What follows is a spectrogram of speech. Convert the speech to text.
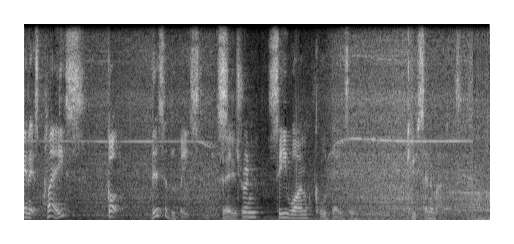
in its place, got this little beast, Daisy. Citroen C1 called Daisy, Q Cinematics.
